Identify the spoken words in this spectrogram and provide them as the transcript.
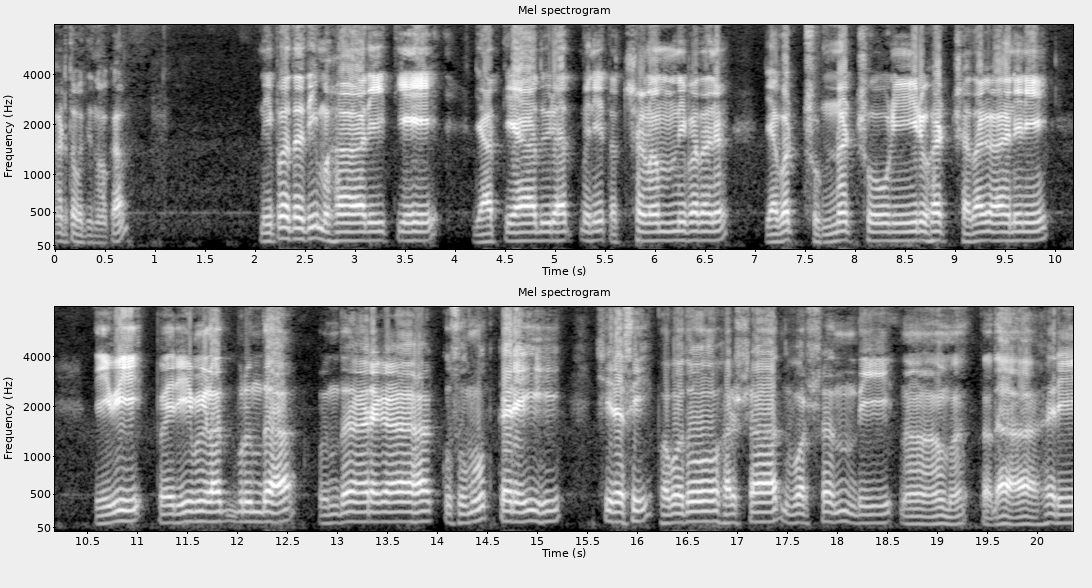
അടുത്ത പദ്യം നോക്കാം. നിപതതി മഹാദൈത്യേ ജാത്യാദുരാത്മനി തക്ഷണം നിപതന ജവക്ഷുണ്ണക്ഷോണീരുഹക്ഷതകാനനെ ദിവി പരിമിളദ്ബൃന്ദ വൃന്ദാരകാ കുസുമോത്കരൈ ശിരസി ഭവതോ ഹർഷാത് വർഷന്തി നാമ തദാ ഹരേ.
